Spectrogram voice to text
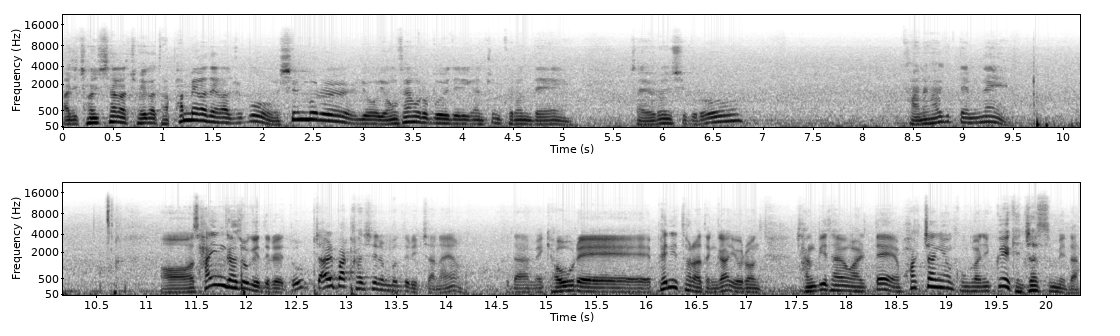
아직 전시차가 저희가 다 판매가 돼가지고 실물을 요 영상으로 보여드리기가 좀 그런데 자 이런 식으로 가능하기 때문에 어 4인 가족이더라도 짤박 하시는 분들 있잖아요. 그 다음에 겨울에 페니터라든가 이런 장비 사용할 때 확장형 공간이 꽤 괜찮습니다.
